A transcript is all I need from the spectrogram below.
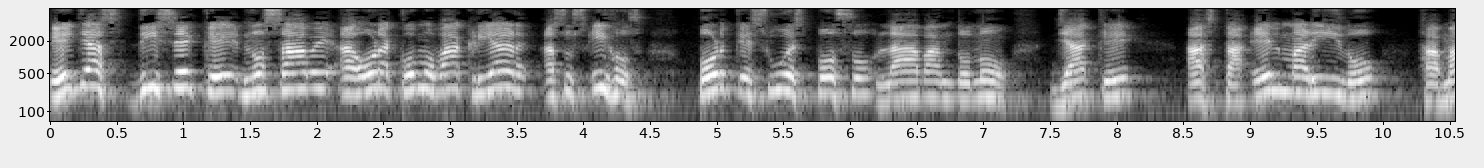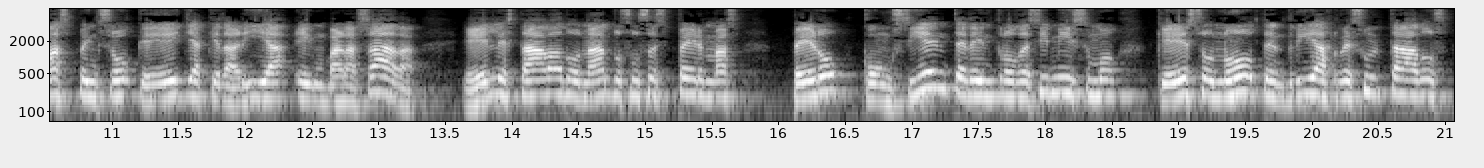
Ella dice que no sabe ahora cómo va a criar a sus hijos porque su esposo la abandonó, ya que hasta el marido jamás pensó que ella quedaría embarazada. Él estaba donando sus espermas, pero consciente dentro de sí mismo que eso no tendría resultados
